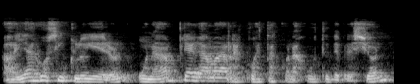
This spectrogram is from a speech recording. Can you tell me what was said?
Hallazgos incluyeron una amplia gama de respuestas con ajustes de presión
